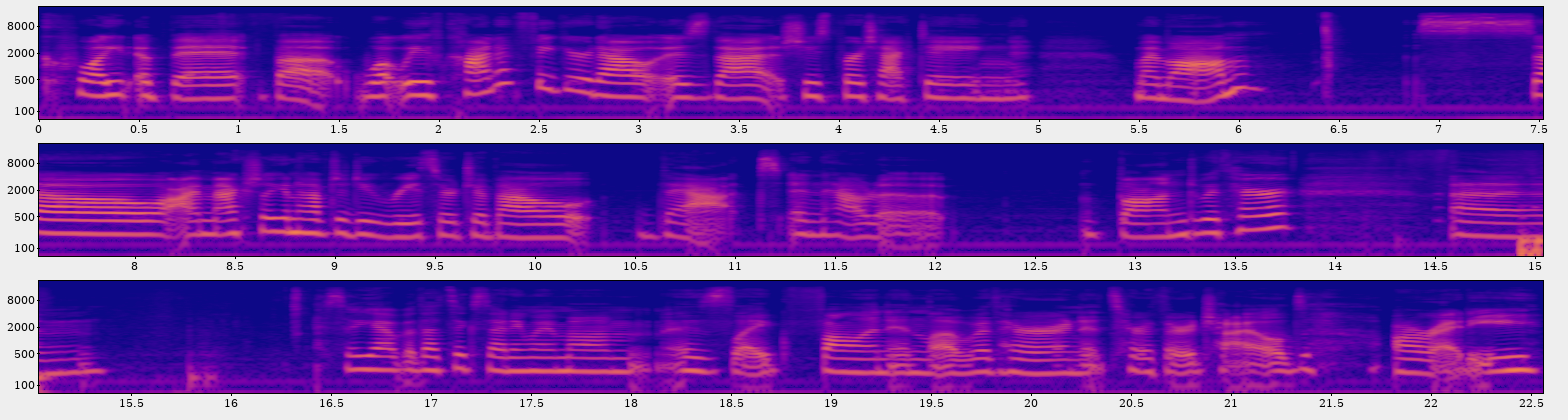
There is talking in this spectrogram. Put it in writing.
quite a bit, but what we've kind of figured out is that she's protecting my mom so I'm actually going to have to do research about that and how to bond with her. Um, so yeah, but that's exciting. My mom is like fallen in love with her and it's her third child already.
